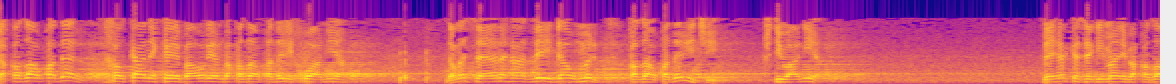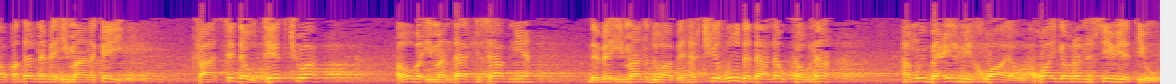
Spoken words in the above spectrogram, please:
لە قەزا و قەدەر خەڵکانێک کە باوەڕیان بە قەزا و قەدەری خوا نییە دەڵێ سیارە هات لێی دا و مرد قەزا و قەدەری چی پشتیوانیە دەی هەر کەسێک ئیمانی بە قەزا و قەدەر نەبێ ئیمانەکەی فاسدە و تێک چووە ئەوە بە ئیماندار حیساب نییە دەبێ ئیمان دوابێ هەرچی ڕوو دەدا لەو کەونە هموی به علمی خواه او خوای گەورە نصیبیتی او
